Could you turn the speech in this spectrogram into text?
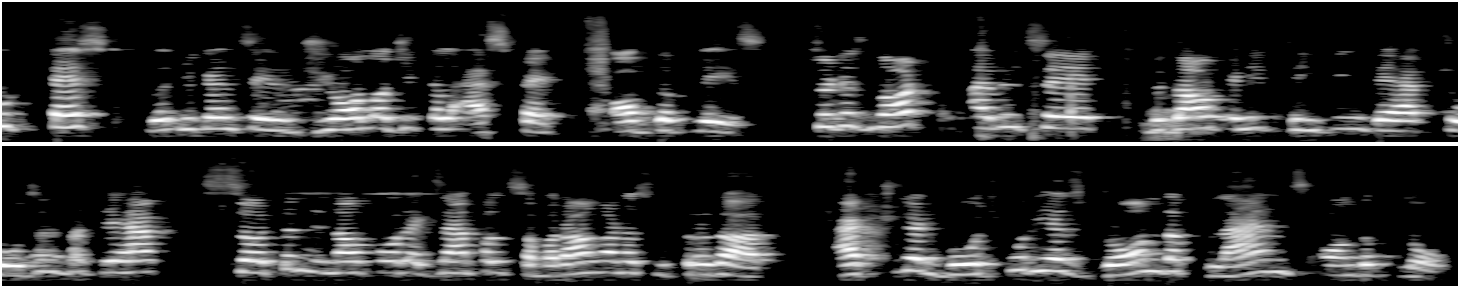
to test, you can say, geological aspect of the place. So it is not, I will say, without any thinking they have chosen, but they have certain enough, for example, Samarangana Sutradhar, actually at Bhojpur, he has drawn the plans on the floor.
